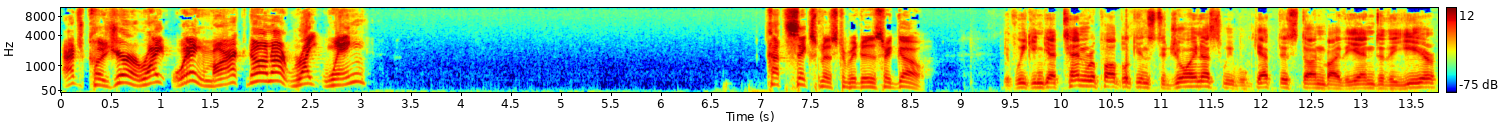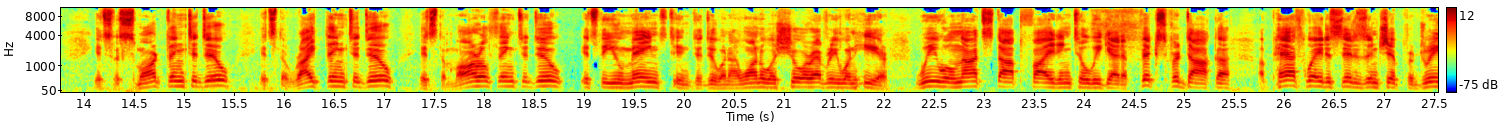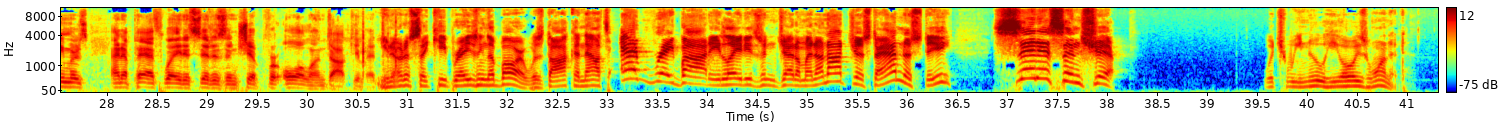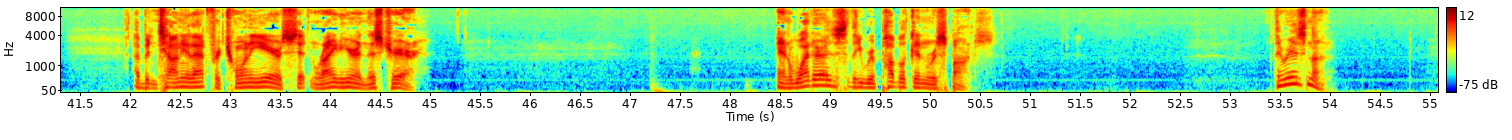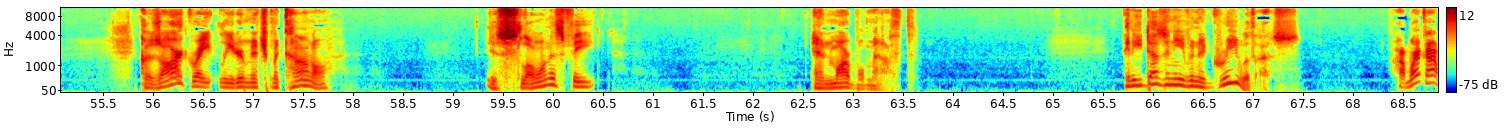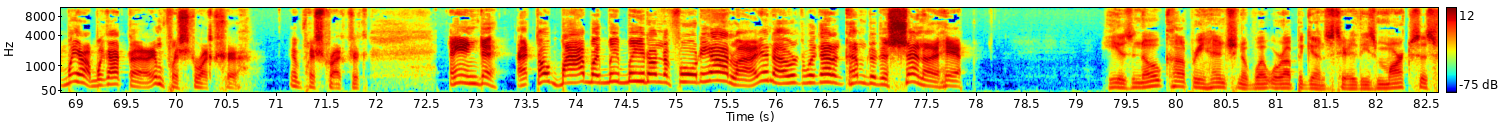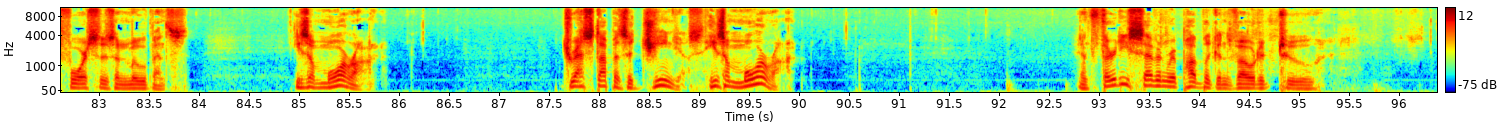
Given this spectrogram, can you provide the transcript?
That's because you're a right wing, Mark. No, not right wing. Cut six, Mr. Producer. Go. If we can get 10 Republicans to join us, we will get this done by the end of the year. It's the smart thing to do. It's the right thing to do. It's the moral thing to do. It's the humane thing to do. And I want to assure everyone here we will not stop fighting till we get a fix for DACA, a pathway to citizenship for dreamers, and a pathway to citizenship for all undocumented. You notice they keep raising the bar. Was DACA now? It's everybody, ladies and gentlemen, and not just amnesty, citizenship which we knew he always wanted. I've been telling you that for 20 years, sitting right here in this chair. And what is the Republican response? There is none. Because our great leader, Mitch McConnell, is slow on his feet and marble mouthed. And he doesn't even agree with us. We got we got, we got the infrastructure, infrastructure, and uh, I told Bob we meet on the forty yard line. You know, we got to come to the center here. He has no comprehension of what we're up against here. These Marxist forces and movements. He's a moron. Dressed up as a genius. He's a moron. And 37 Republicans voted to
